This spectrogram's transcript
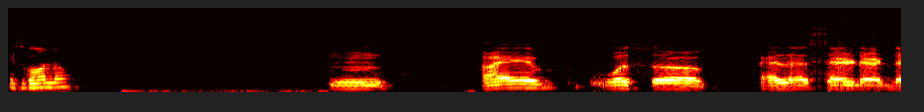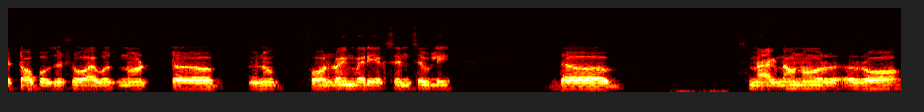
it's gone now? Mm, I was, uh, as I said at the top of the show, I was not, uh, you know, following very extensively the SmackDown or Raw.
